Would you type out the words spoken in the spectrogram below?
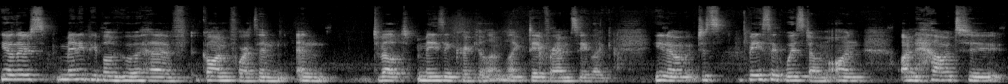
you know there's many people who have gone forth and and developed amazing curriculum like Dave Ramsey, like you know just basic wisdom on on how to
